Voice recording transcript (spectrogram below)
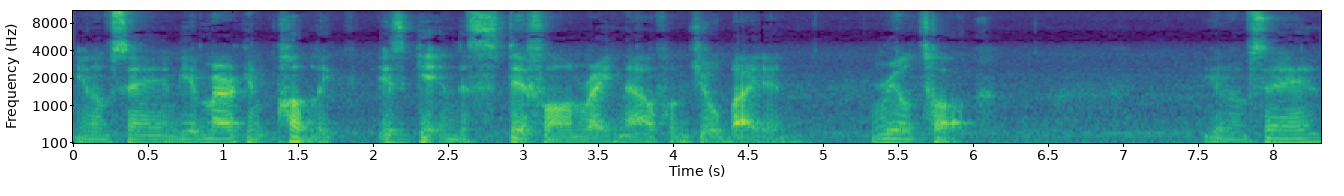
You know what I'm saying? The American public is getting the stiff arm right now from Joe Biden. Real talk. You know what I'm saying?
